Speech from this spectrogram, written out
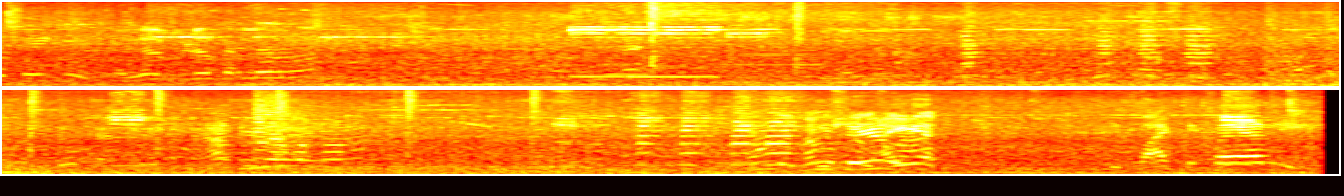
वीडियो कर ले ఫార్టీ ఫైవ్ Spotify.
